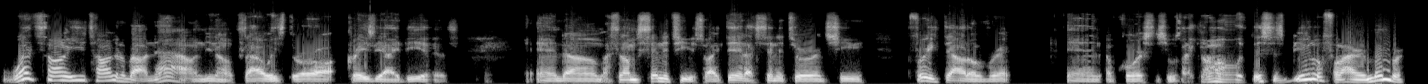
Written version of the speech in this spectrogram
What song are you talking about now? And, you know, because I always throw out crazy ideas. And um, I said, I'm sending it to you. So I did. I sent it to her and she freaked out over it. And of course, she was like, Oh, this is beautiful. I remember.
